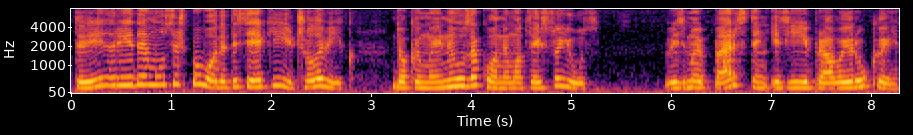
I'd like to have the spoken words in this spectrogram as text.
Ти, Ріде, мусиш поводитися, як її чоловік, доки ми не узаконимо цей союз. Візьми перстень із її правої руки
